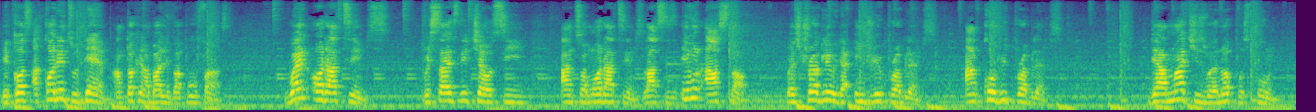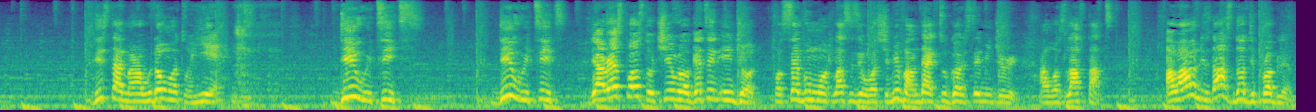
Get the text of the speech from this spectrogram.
because according to them, I'm talking about Liverpool fans. When other teams, precisely Chelsea and some other teams last season, even Arsenal, were struggling with their injury problems and COVID problems, their matches were not postponed. This time around, we don't want to hear. Deal with it. Deal with it. Their response to Chilwell getting injured for seven months last season was Shimi Van Dijk too got the same injury and was laughed at. Our own is that's not the problem.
